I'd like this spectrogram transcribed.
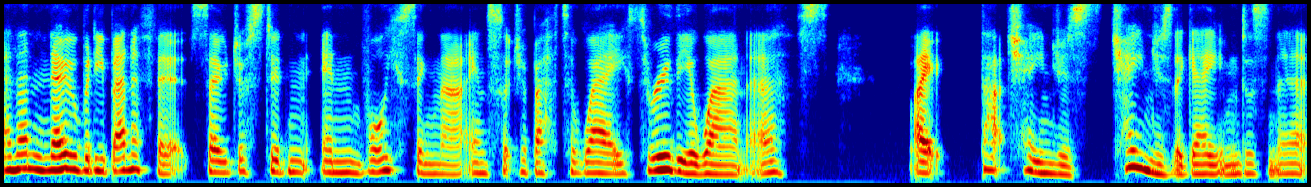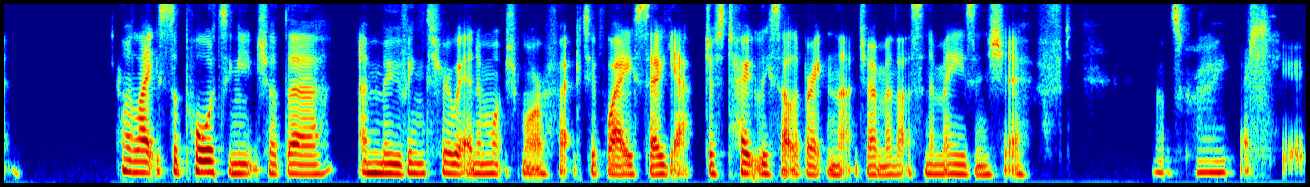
and then nobody benefits so just in in voicing that in such a better way through the awareness like that changes changes the game doesn't it we're like supporting each other and moving through it in a much more effective way so yeah just totally celebrating that gemma that's an amazing shift That's great. Thank you.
